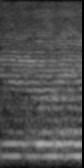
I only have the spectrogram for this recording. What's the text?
Amen.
